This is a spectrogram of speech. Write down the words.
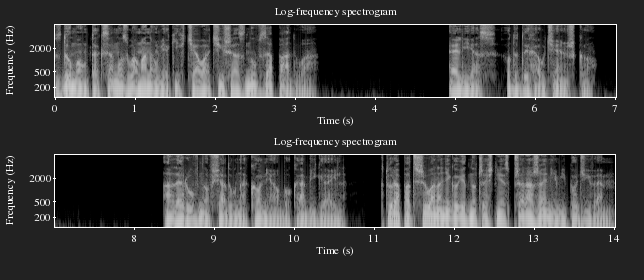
Z dumą tak samo złamaną jak ich ciała cisza znów zapadła. Elias oddychał ciężko. Ale równo wsiadł na konia obok Abigail, która patrzyła na niego jednocześnie z przerażeniem i podziwem.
